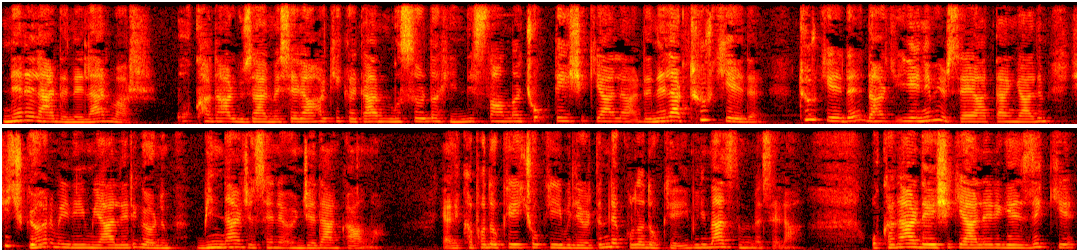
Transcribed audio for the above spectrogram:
nerelerde neler var? O kadar güzel mesela hakikaten Mısır'da, Hindistan'da çok değişik yerlerde neler Türkiye'de. Türkiye'de daha yeni bir seyahatten geldim. Hiç görmediğim yerleri gördüm. Binlerce sene önceden kalma. Yani Kapadokya'yı çok iyi bilirdim de Kuladokya'yı bilmezdim mesela. O kadar değişik yerleri gezdik ki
